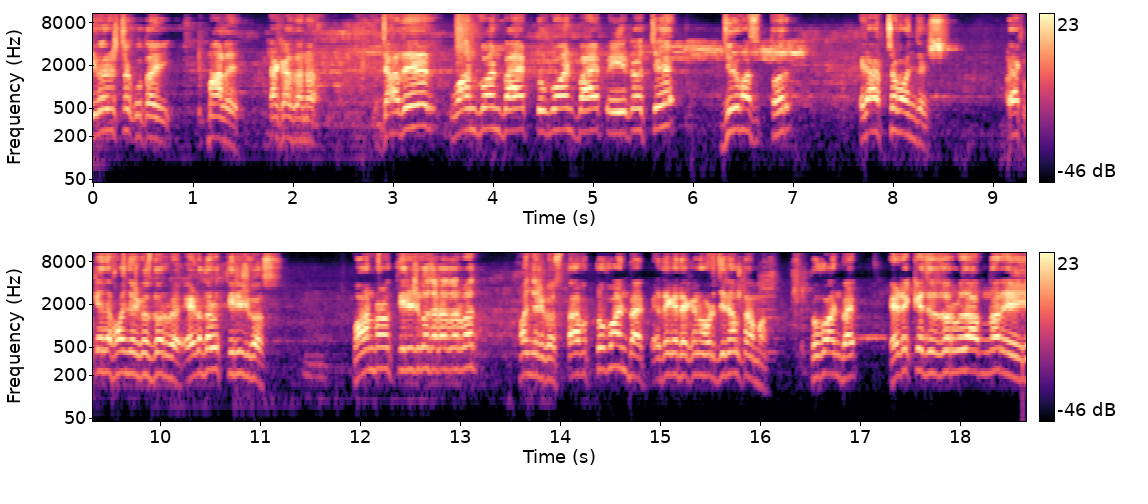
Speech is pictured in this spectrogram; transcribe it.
ডিফারেন্সটা কোথায়? মালে টাকা জানা যাদের one point five two point five এটা হচ্ছে জিরো পঁচাত্তর এটা আটশো পঞ্চাশ। এক কেজি পঞ্চাশ গজ ধরবে এটা ধরবে তিরিশ গজ। ওয়ান পয়েন্ট তিরিশ গজ এটা ধরবে পঞ্চাশ গজ। তারপর টু পয়েন্ট ফাইভ এদিকে দেখেন অরিজিনাল তামা। টু পয়েন্ট ফাইভ এটা কেজি ধরবে আপনার এই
